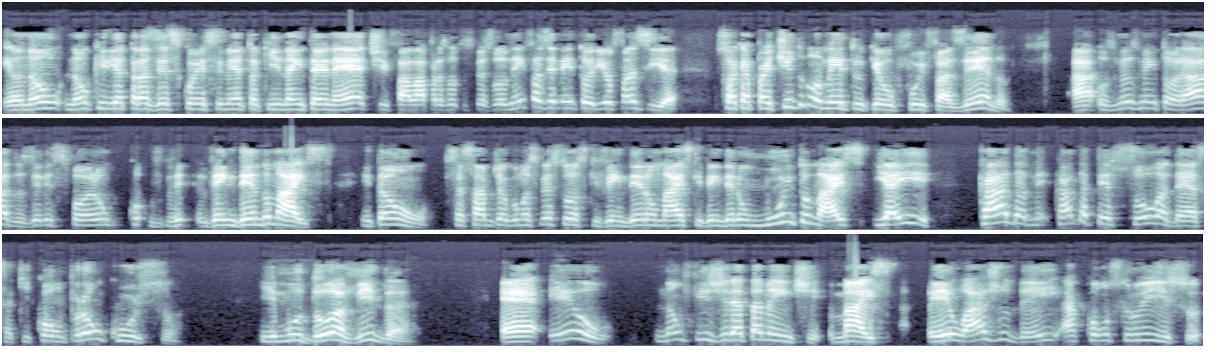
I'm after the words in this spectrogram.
eu não, não queria trazer esse conhecimento aqui na internet falar para as outras pessoas, nem fazer mentoria eu fazia. Só que a partir do momento que eu fui fazendo, a, os meus mentorados, eles foram vendendo mais. Então, você sabe de algumas pessoas que venderam mais, que venderam muito mais, e aí, cada, cada pessoa dessa que comprou um curso e mudou a vida, é eu não fiz diretamente, mas eu ajudei a construir isso.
